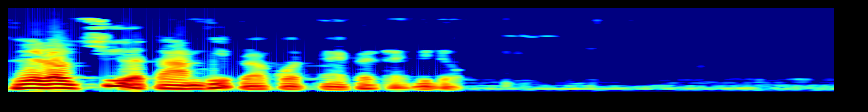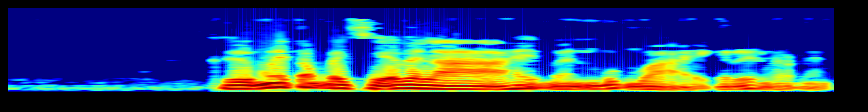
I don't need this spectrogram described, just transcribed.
คือเราเชื่อตามที่ปรากฏในพระไตรปิฎกคือไม่ต้องไปเสียเวลาให้มันวุ่นวายกับเรื่องเหล่านั้น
